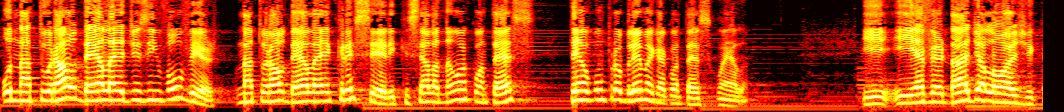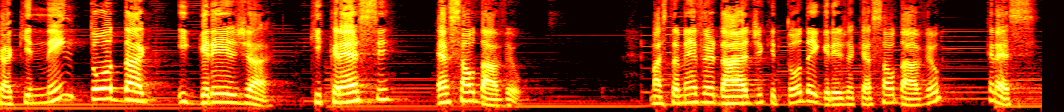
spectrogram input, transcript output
o natural dela é desenvolver, o natural dela é crescer, e que se ela não acontece, tem algum problema que acontece com ela. E, e é verdade a lógica que nem toda igreja que cresce é saudável. Mas também é verdade que toda igreja que é saudável cresce.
